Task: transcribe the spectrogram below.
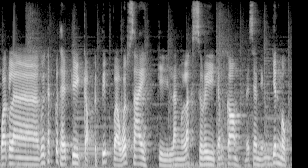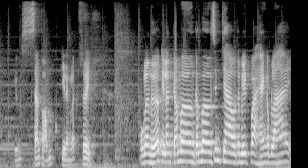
hoặc là quý khách có thể truy cập trực tiếp vào website kỳ lăng luxury.com để xem những danh mục, những sản phẩm kỳ lăng luxury. Một lần nữa, kỳ lăng cảm ơn cảm ơn. Xin chào, tạm biệt và hẹn gặp lại.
